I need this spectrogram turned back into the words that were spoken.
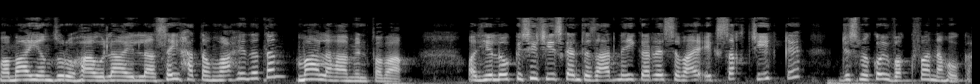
مما ینظر اللہ سی حتم واحد ماں لہا من فواق۔ اور یہ لوگ کسی چیز کا انتظار نہیں کر رہے سوائے ایک سخت چیخ کے جس میں کوئی وقفہ نہ ہوگا۔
